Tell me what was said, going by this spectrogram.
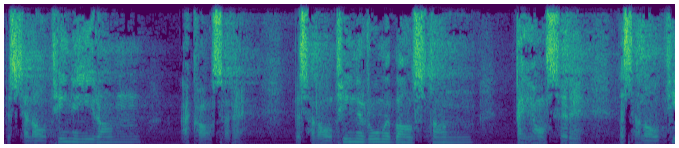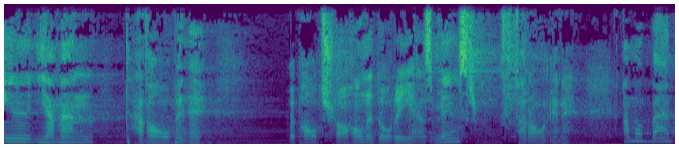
به سلاطین ایران اکاسره. به سلاطین روم باستان قیاسره. به سلاطین یمن توابعه. به پادشاهان دوره از مصر فرائنه اما بعد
